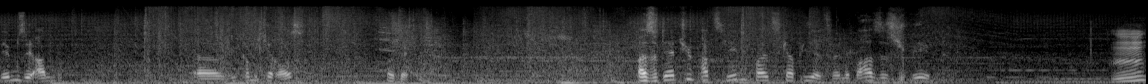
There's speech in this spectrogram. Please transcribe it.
Nehmen sie an. Äh, wie komme ich hier raus? Okay. Also der Typ hat es jedenfalls kapiert, seine Basis schwebt. Hm,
